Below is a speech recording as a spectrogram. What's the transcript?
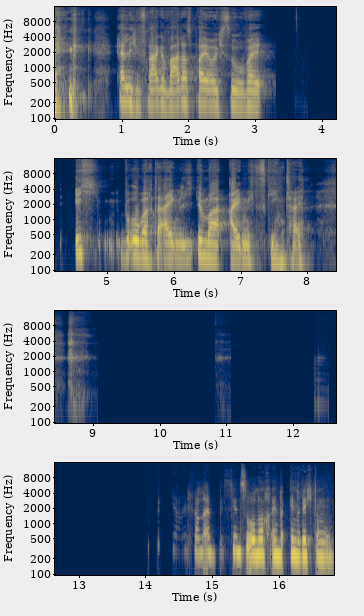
Ehrliche Frage, war das bei euch so? Weil ich beobachte eigentlich immer eigentlich das Gegenteil. Schon ein bisschen so noch in, in Richtung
